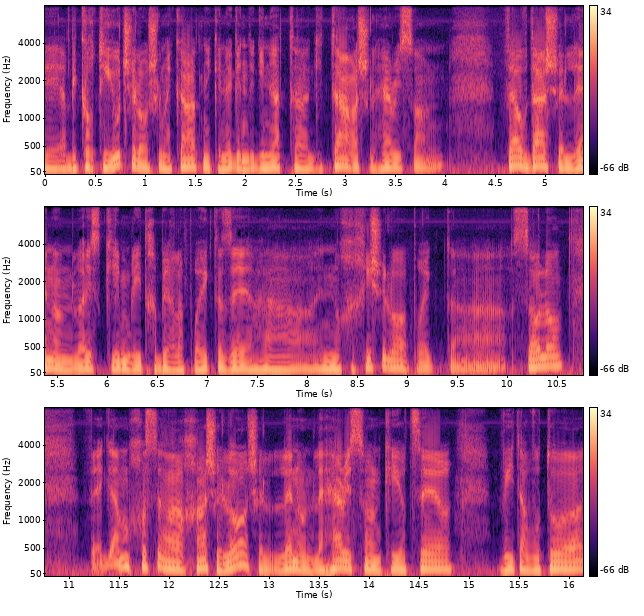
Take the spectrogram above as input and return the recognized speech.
אה, הביקורתיות שלו, של מקארטני, כנגד נגינת הגיטרה של הריסון, והעובדה שלנון לא הסכים להתחבר לפרויקט הזה הנוכחי שלו, הפרויקט הסולו, וגם חוסר הערכה שלו, של לנון, להריסון כיוצר, והתערבותו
